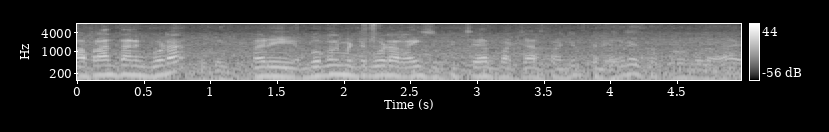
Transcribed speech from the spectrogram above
ఆ ప్రాంతానికి కూడా మరి బొగ్గుల కూడా రైస్ ఇప్పించి ఏర్పాటు చేస్తామని చెప్పి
